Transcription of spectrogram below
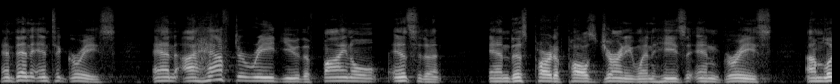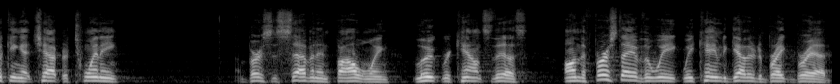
and then into Greece. And I have to read you the final incident in this part of Paul's journey when he's in Greece. I'm looking at chapter 20, verses 7 and following. Luke recounts this. On the first day of the week, we came together to break bread.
